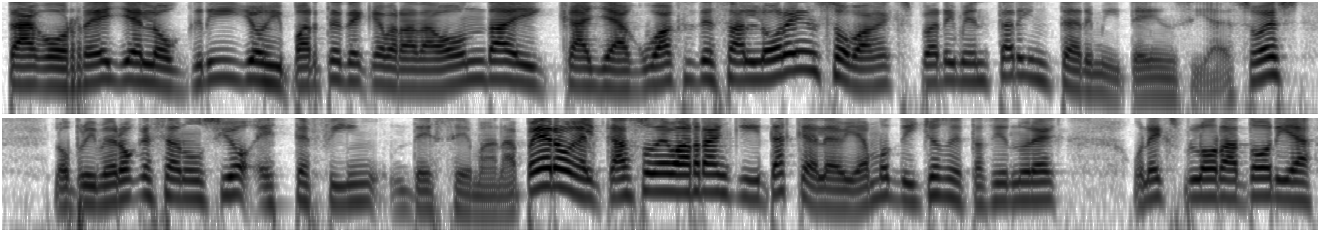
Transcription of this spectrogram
Tagorreyes, Los Grillos y partes de Quebrada Honda y Cayaguax de San Lorenzo van a experimentar intermitencia. Eso es lo primero que se anunció este fin de semana. Pero en el caso de Barranquitas, que le habíamos dicho, se está haciendo una, una exploratoria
